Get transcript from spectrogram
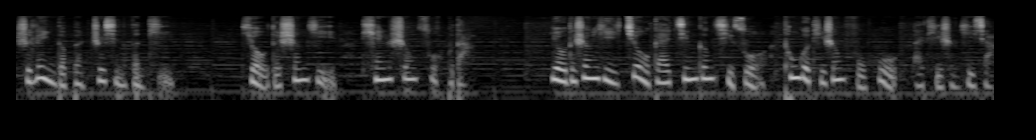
是另一个本质性的问题：有的生意天生做不大。有的生意就该精耕细作，通过提升服务来提升溢价。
